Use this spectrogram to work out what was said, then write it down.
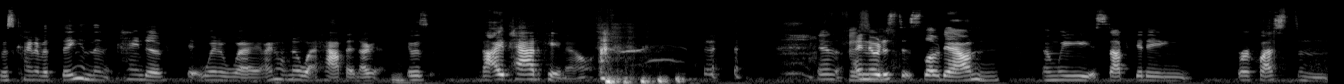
was kind of a thing, and then it kind of it went away. I don't know what happened. I it was the iPad came out, and I noticed it slowed down, and and we stopped getting requests, and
